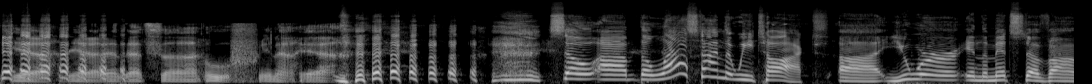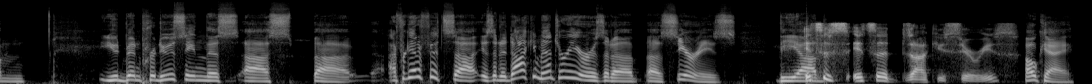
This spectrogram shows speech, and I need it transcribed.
yeah, yeah. that- That's uh, oof. You know, yeah. so um, the last time that we talked, uh, you were in the midst of um, you'd been producing this. Uh, uh, I forget if it's uh, is it a documentary or is it a, a series? The uh, it's a it's a docu series. okay,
